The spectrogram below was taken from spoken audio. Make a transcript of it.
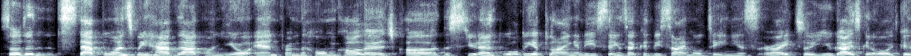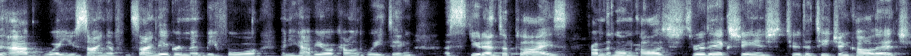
So the step, once we have that on your end from the home college, uh, the student will be applying and these things that could be simultaneous, right? So you guys could, or it could have where you sign up, sign the agreement before and you have your account waiting. A student applies from the home college through the exchange to the teaching college.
